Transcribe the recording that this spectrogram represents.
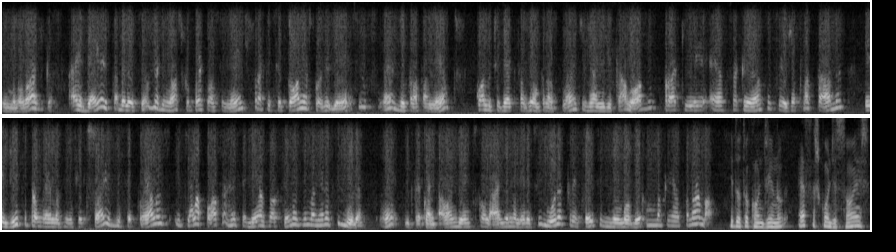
imunológicas. A ideia é estabelecer o diagnóstico precocemente para que se tome as providências né, tratamento quando tiver que fazer um transplante, já indicar logo para que essa criança seja tratada evite problemas de infecções, de sequelas e que ela possa receber as vacinas de maneira segura né? e frequentar o ambiente escolar de maneira segura, crescer e se desenvolver como uma criança normal. E doutor Condino, essas condições,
